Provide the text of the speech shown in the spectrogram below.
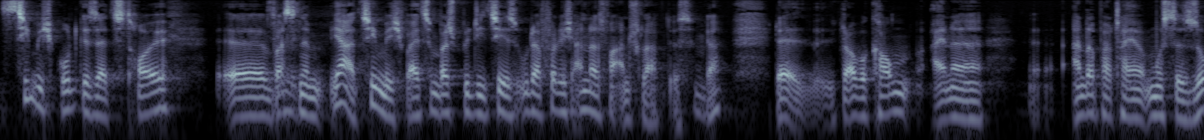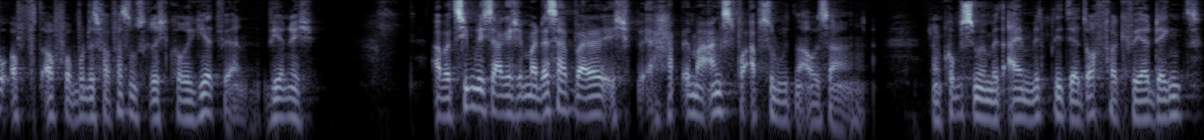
ziemlich grundgesetztreu. Äh, was ne, ja ziemlich, weil zum Beispiel die CSU da völlig anders veranschlagt ist. Mhm. Ja, Der, ich glaube kaum eine äh, andere Partei musste so oft auch vom Bundesverfassungsgericht korrigiert werden. Wir nicht. Aber ziemlich sage ich immer deshalb, weil ich habe immer Angst vor absoluten Aussagen. Dann kommst du mir mit einem Mitglied, der doch verquer denkt,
